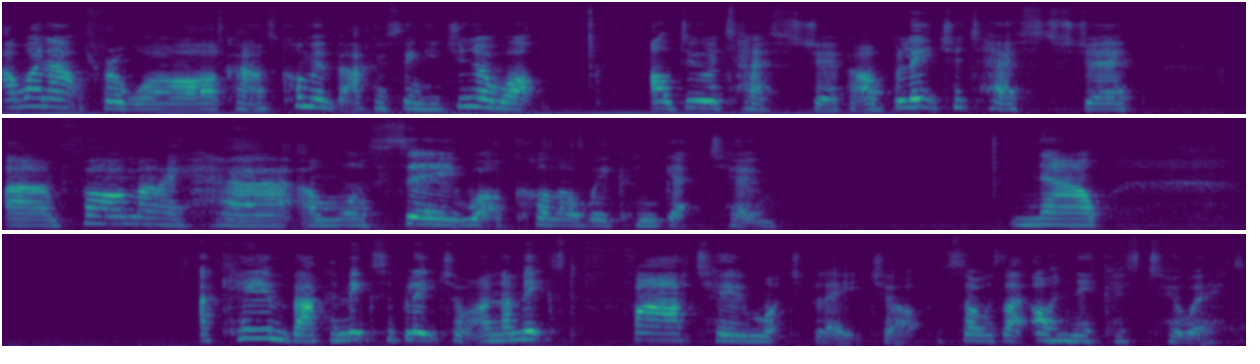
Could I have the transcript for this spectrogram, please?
I went out for a walk and I was coming back and thinking, do you know what? I'll do a test strip. I'll bleach a test strip um, for my hair and we'll see what colour we can get to. Now, I came back, I mixed a bleach up and I mixed far too much bleach up. So I was like, oh, knickers to it.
